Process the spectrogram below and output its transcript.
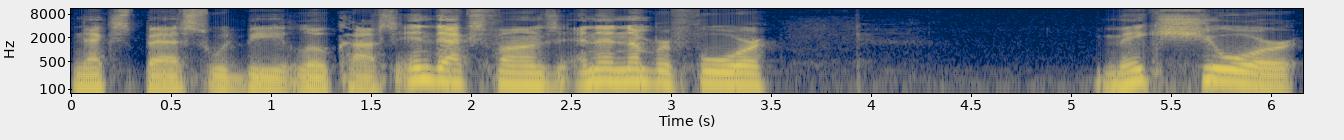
next best would be low cost index funds. And then number 4 make sure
